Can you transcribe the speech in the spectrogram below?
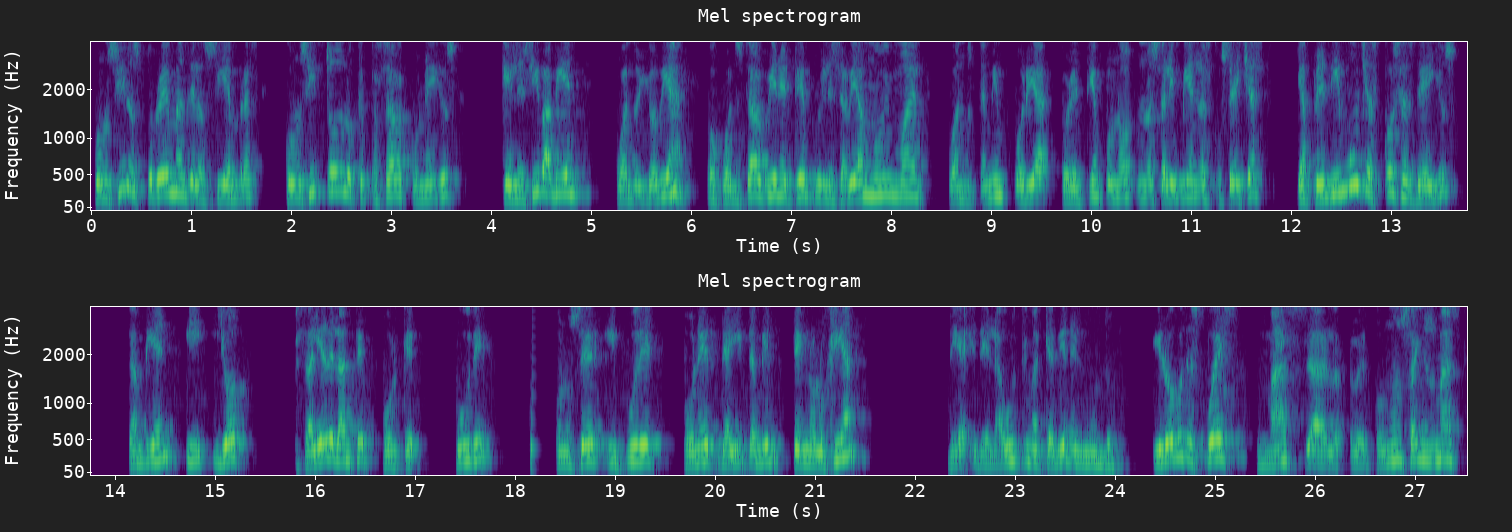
conocí los problemas de las siembras, conocí todo lo que pasaba con ellos, que les iba bien cuando llovía o cuando estaba bien el tiempo y les sabía muy mal cuando también por el tiempo no, no salían bien las cosechas. Y aprendí muchas cosas de ellos también. Y yo salí adelante porque pude conocer y pude poner de ahí también tecnología de, la última que había en el mundo. Y luego después, más, con unos años más,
